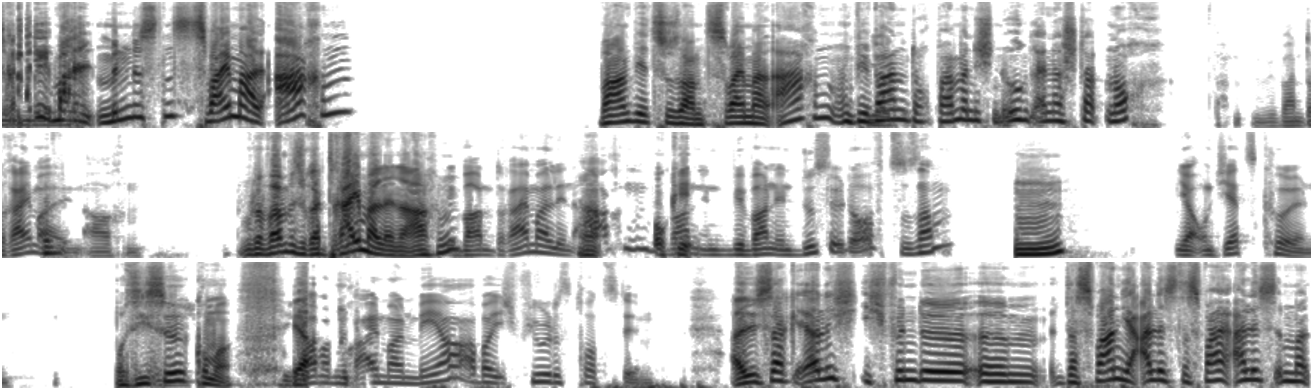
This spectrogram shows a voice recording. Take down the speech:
Dreimal mindestens, zweimal Aachen waren wir zusammen, zweimal Aachen und wir Ja. waren doch, waren wir nicht in irgendeiner Stadt noch? Wir waren dreimal in Aachen. Oder waren wir sogar dreimal in Wir Aachen? waren dreimal in Ja, Aachen. Wir, okay. waren in, wir waren in Düsseldorf zusammen. Mhm. Ja, und jetzt Köln. Boah, siehst du, guck mal. Ich Ja. war aber noch einmal mehr, aber ich fühle das trotzdem. Also ich sag ehrlich, ich finde, ähm, das waren ja alles, das war ja alles immer,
